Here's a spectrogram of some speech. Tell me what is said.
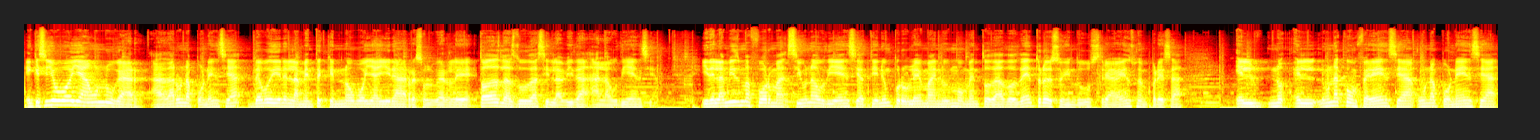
En que si yo voy a un lugar a dar una ponencia, debo ir en la mente que no voy a ir a resolverle todas las dudas y la vida a la audiencia. Y de la misma forma, si una audiencia tiene un problema en un momento dado dentro de su industria, en su empresa, el, una conferencia, una ponencia,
